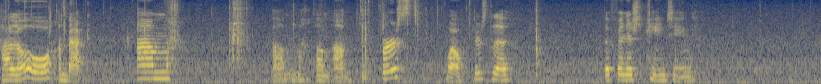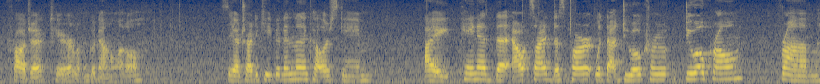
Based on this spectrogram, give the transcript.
Hello, I'm back. Um, um, um, um. First, well, here's the the finished painting project here. Let me go down a little. See, I tried to keep it in the color scheme. I painted the outside, this part, with that duochrome, duochrome from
